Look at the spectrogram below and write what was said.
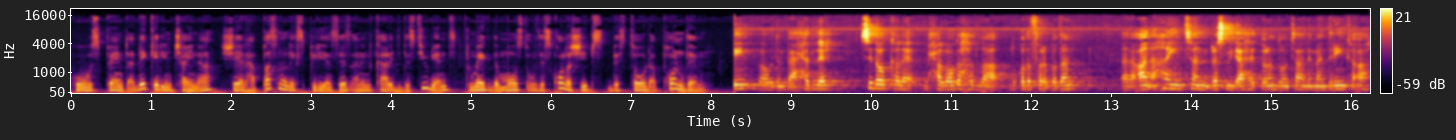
who spent a decade in China, shared her personal experiences and encouraged the students to make the most of the scholarships bestowed upon them. Aan ahayn tan rasmiga ahayd baran doontaan ee mandariinka ah.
